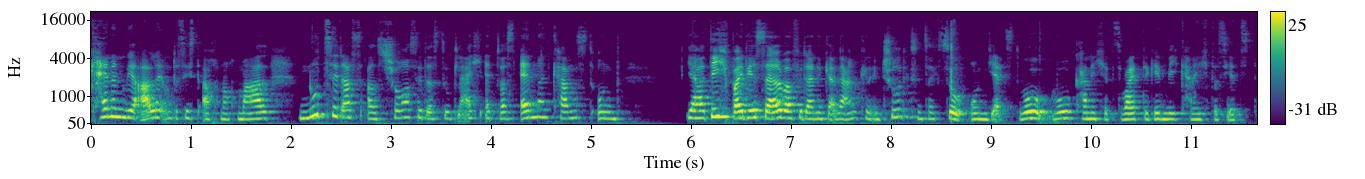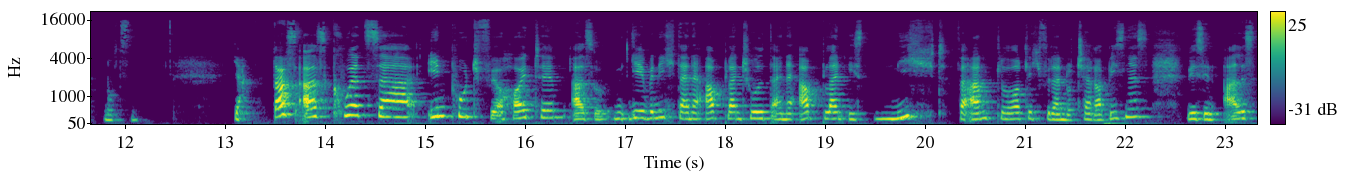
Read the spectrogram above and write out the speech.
kennen wir alle und das ist auch normal. Nutze das als Chance, dass du gleich etwas ändern kannst und ja, dich bei dir selber für deine Gedanken entschuldigst und sagst, so, und jetzt, wo, wo kann ich jetzt weitergehen? Wie kann ich das jetzt nutzen? Ja, das als kurzer Input für heute. Also gebe nicht deine Upline Schuld. Deine Upline ist nicht verantwortlich für dein doTERRA Business. Wir sind alles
